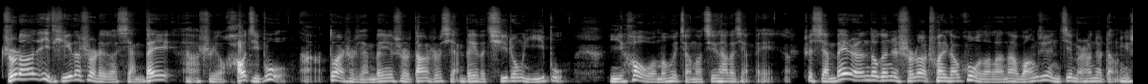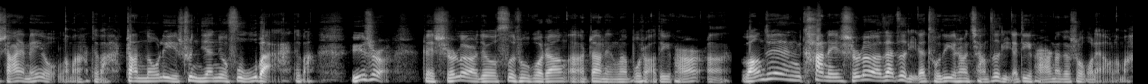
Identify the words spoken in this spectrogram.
值得一提的是，这个鲜卑啊是有好几部啊。段氏鲜卑是当时鲜。碑的其中一部，以后我们会讲到其他的鲜卑啊。这鲜卑人都跟这石勒穿一条裤子了，那王浚基本上就等于啥也没有了嘛，对吧？战斗力瞬间就负五百，对吧？于是这石勒就四处扩张啊，占领了不少地盘啊。王浚看这石勒在自己的土地上抢自己的地盘，那就受不了了嘛，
